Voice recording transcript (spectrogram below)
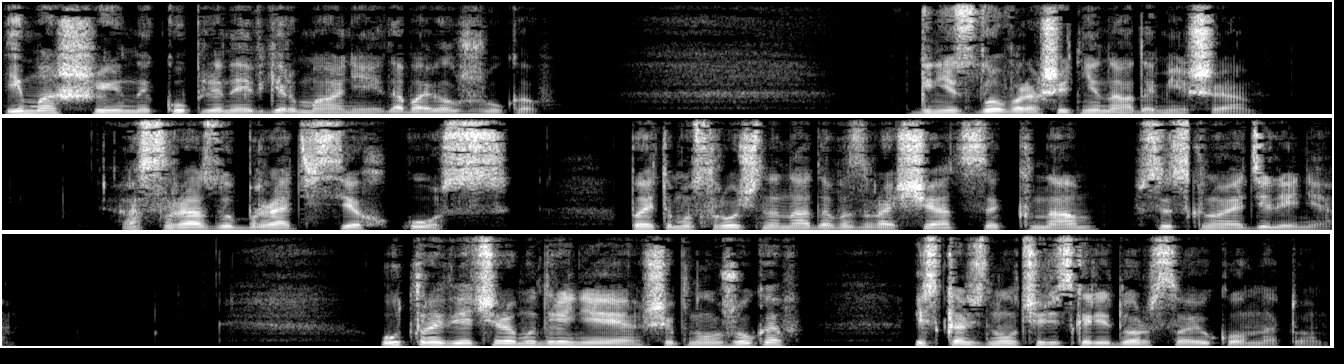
И машины, купленные в Германии, — добавил Жуков. Гнездо ворошить не надо, Миша, а сразу брать всех ос. Поэтому срочно надо возвращаться к нам в сыскное отделение. «Утро вечера мудренее», — шепнул Жуков и скользнул через коридор в свою комнату.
